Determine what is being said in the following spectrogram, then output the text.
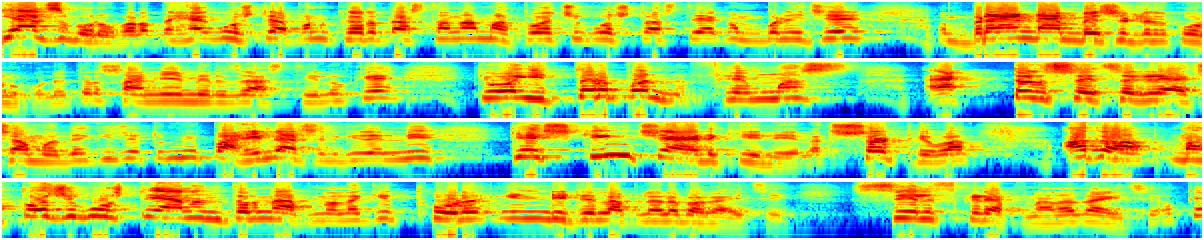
याच बरोबर आता ह्या गोष्टी आपण करत असताना महत्वाची गोष्ट असते या कंपनीचे ब्रँड अँबॅसिडर कोण कोण तर सानिया मिर्झा असतील ओके किंवा इतर पण फेमस ऍक्टर्स आहेत सगळे याच्यामध्ये की जे तुम्ही पाहिले असेल की ज्यांनी केश किंगची ऍड केली लक्षात ठेवा. आता महत्वाची गोष्ट यानंतर ना आपल्याला की थोडं इन डिटेल आपल्याला बघायचंय. सेल्सकडे आपल्याला जायचंय ओके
